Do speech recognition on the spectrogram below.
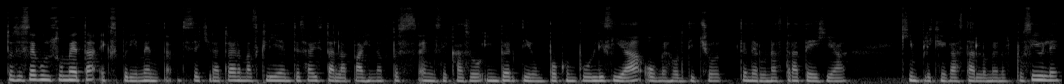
Entonces, según su meta, experimentan. Si se quiere atraer más clientes a visitar la página, pues en ese caso invertir un poco en publicidad o, mejor dicho, tener una estrategia que implique gastar lo menos posible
